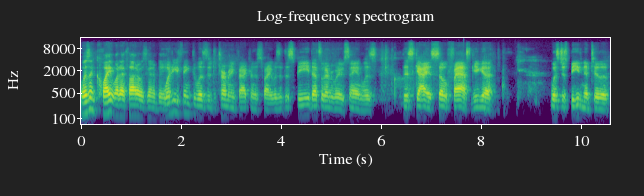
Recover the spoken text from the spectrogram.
wasn't quite what I thought it was going to be. What do you think was the determining factor in this fight? Was it the speed? That's what everybody was saying. Was this guy is so fast? Giga was just beating him to the.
